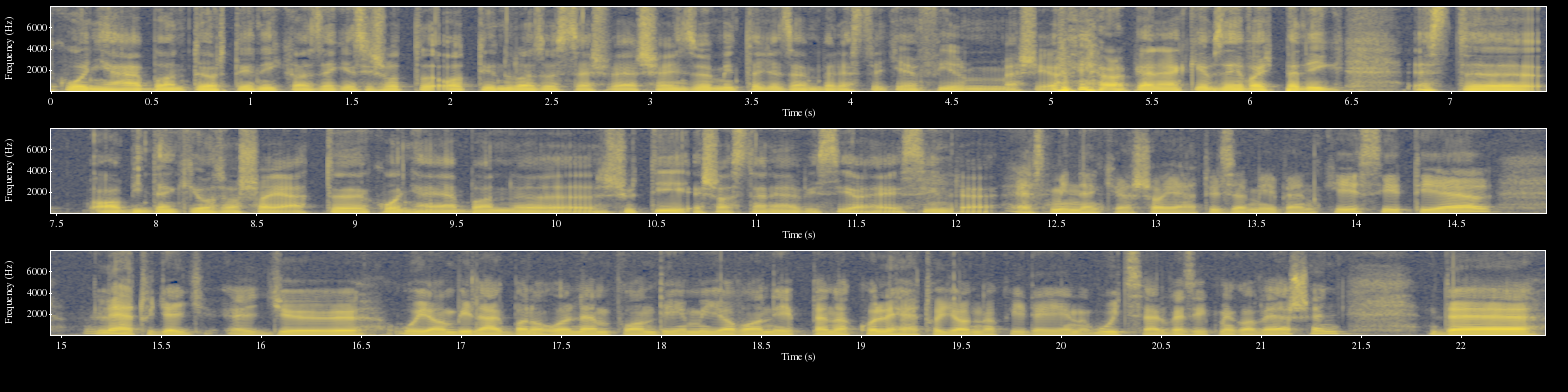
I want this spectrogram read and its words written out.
konyhában történik az egész, és ott, ott indul az összes versenyző, mint hogy az ember ezt egy ilyen filmmesélmény alapján elképzelje, vagy pedig ezt a mindenki ott a saját konyhájában süti, és aztán elviszi a helyszínre? Ezt mindenki a saját üzemében készíti el. Lehet, hogy egy, egy ö, olyan világban, ahol nem pandémia van éppen, akkor lehet, hogy annak idején úgy szervezik meg a versenyt, de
